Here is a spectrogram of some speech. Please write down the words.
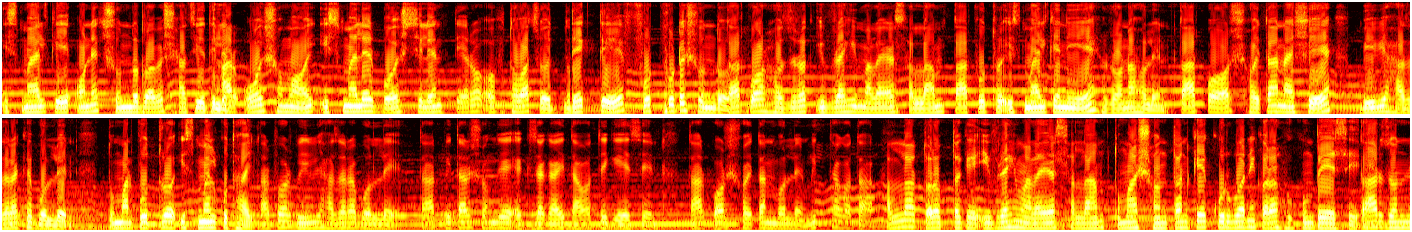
ইসমাইলকে অনেক সুন্দরভাবে সাজিয়ে দিলেন। আর ওই সময় ইসমাইলের বয়স ছিলেন তেরো অথবা চোদ্দ। দেখতে ফুটফুটে সুন্দর। তারপর হজরত ইব্রাহিম আলাইয়া সাল্লাম তার পুত্র ইসমাইলকে নিয়ে রওনা হলেন। তারপর শয়তান এসে বিবি হাজারাকে বললেন, তোমার পুত্র ইসমাইল কোথায়? তারপর বিবি হাজারা বললে, তার পিতার সঙ্গে এক জায়গায় দাওয়াতে গিয়েছেন। তারপর শয়তান বললেন, মিথ্যা কথা। আল্লাহর তরফ থেকে ইব্রাহিম আলাইসাল্লাম তোমার সন্তানকে কুরবানি করার হুকুম পেয়েছে। তার জন্য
